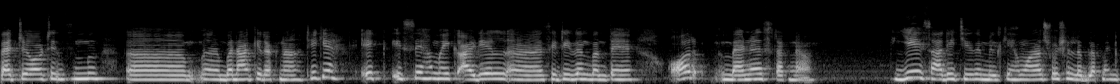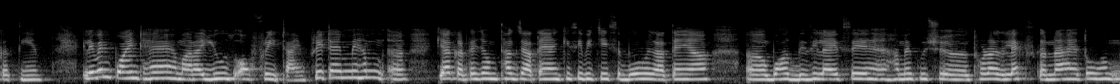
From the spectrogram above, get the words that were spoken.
पैट्रियाटिज्म बना के रखना, ठीक है? एक, इससे हम एक आइडियल सिटीज़न बनते हैं और मैनर्स रखना। ये सारी चीज़ें मिलके हमारा सोशल डेवलपमेंट करती हैं। एलेवन पॉइंट है हमारा use of free time free time में हम आ, क्या करते हैं? जब हम थक जाते हैं किसी भी चीज़ से बोर हो जाते हैं या आ, बहुत बिज़ी लाइफ से हमें कुछ थोड़ा रिलैक्स करना है तो हम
